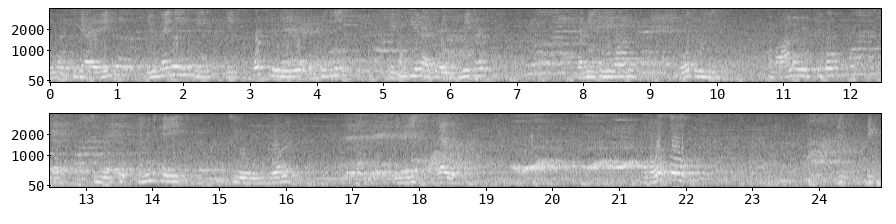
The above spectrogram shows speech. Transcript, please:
in the CTIA, you mentioned in its first year of business, we come here as a recruiter. That means we want work with some other people to, communicate to work in this area. And also, it's, it's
